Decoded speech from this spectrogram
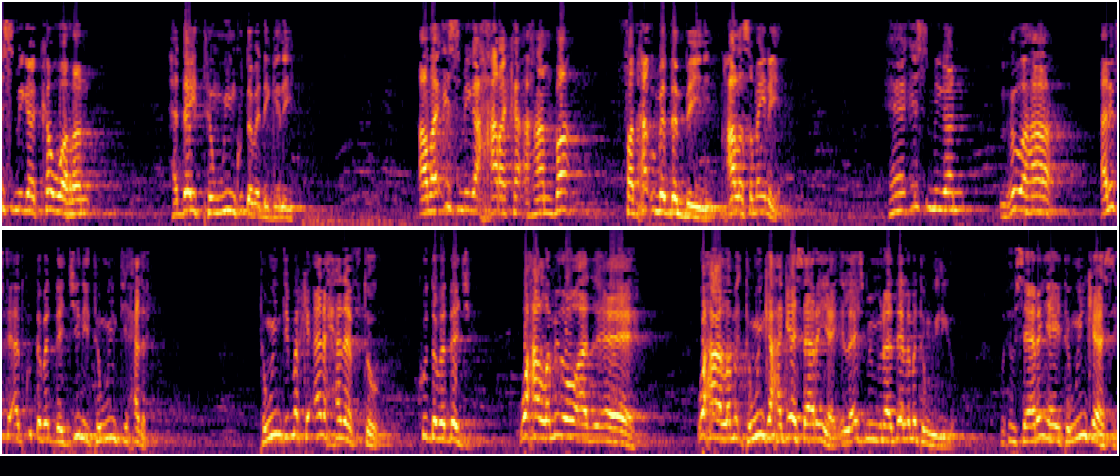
ismiga ka waran hadday tanwiin ku daba dheganayn ama ismiga xaraka ahaanba fadxa uma dembaynin maxaa la samaynaya hee ismigan muxuu ahaa alifta aad ku dabadhejini tanwiintii xadaf. Tanwiintii marka aad xadafto ku dabadheji. Waxaa la mid oo aad waxaa lami tanwiinka xaggee saaran yahay ilaa ismi munaadee lama tanwiiniyo. Wuxuu saaran yahay tanwiinkaasi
